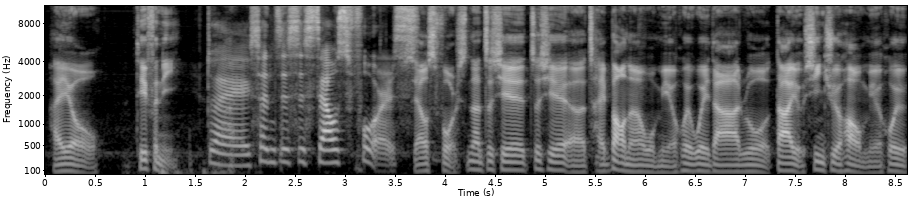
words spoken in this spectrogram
还有 Tiffany。对，甚至是 Salesforce。Salesforce，那这些这些呃财报呢，我们也会为大家，如果大家有兴趣的话，我们也会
